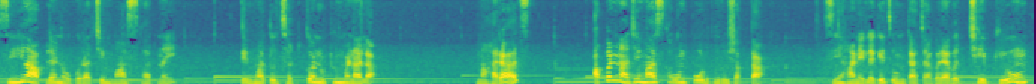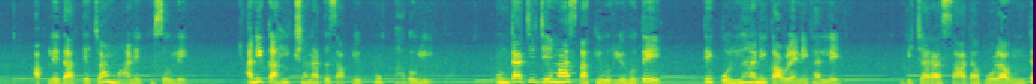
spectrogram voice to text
सिंह आपल्या नोकराचे मांस खात नाही. तेव्हा तो झटकन उठून म्हणाला महाराज आपण माझे मांस खाऊन पोट भरू शकता. सिंहाने लगेच उंटाच्या गळ्यावर झेप घेऊन आपले दात त्याच्या माने घुसवले आणि काही क्षणातच आपली भूक भागवली. उंटाचे जे मांस बाकी उरले होते ते कोल्हा आणि कावळ्याने खाल्ले. बिचारा साधा भोळा उंट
